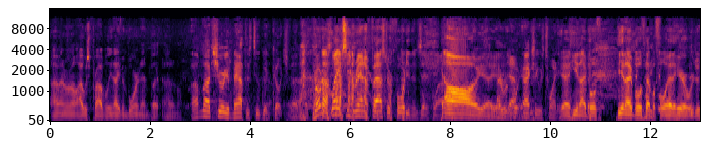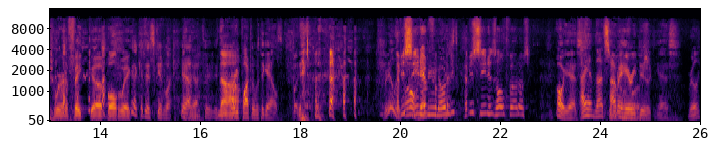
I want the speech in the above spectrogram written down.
I I don't know. I was probably not even born then, but I don't know. I'm not sure your math is too good, Coach. But Cronin claims he ran a faster 40 than Zay Flowers. Oh yeah, yeah, I, Yeah. actually it was 20. yeah. He and I both. He and I both have a full head of hair. We're just wearing a fake uh, bald wig. Look at that skin look. Yeah, Yeah. it's, it's No. very popular with the gals. Really? Have you Oh, seen have him? you from- noticed? Have you, have you seen his old photos? Oh yes, I have not seen. I'm a your hairy photos. dude. Yes, Really?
